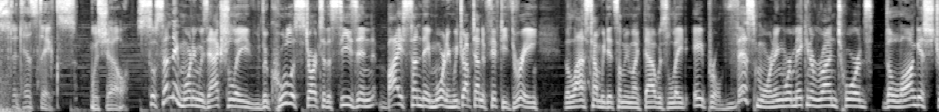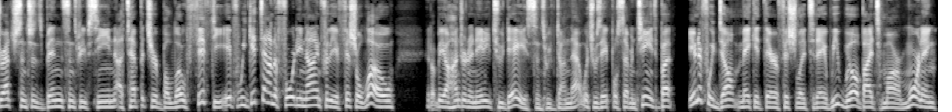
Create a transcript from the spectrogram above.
Statistics with Shell. So, Sunday morning was actually the coolest start to the season. By Sunday morning, we dropped down to 53. The last time we did something like that was late April. This morning, we're making a run towards the longest stretch since it's been since we've seen a temperature below 50. If we get down to 49 for the official low, it'll be 182 days since we've done that, which was April 17th. But even if we don't make it there officially today, we will by tomorrow morning.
